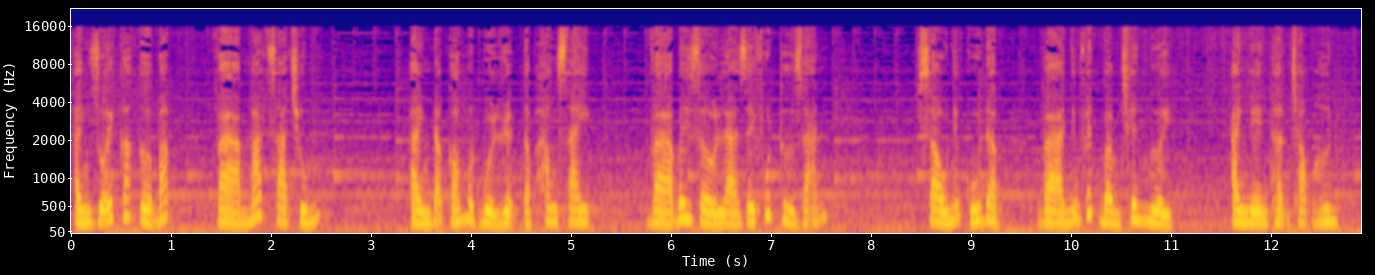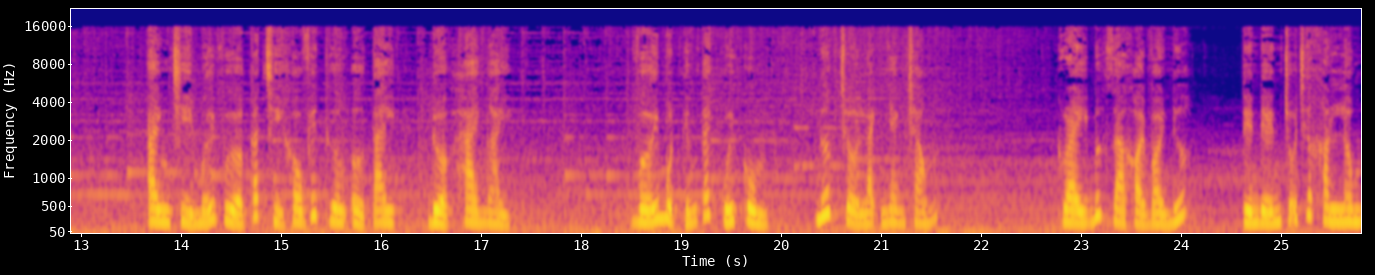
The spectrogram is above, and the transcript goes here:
Anh duỗi các cơ bắp và mát xa chúng. Anh đã có một buổi luyện tập hăng say và bây giờ là giây phút thư giãn. Sau những cú đập và những vết bầm trên người, anh nên thận trọng hơn. Anh chỉ mới vừa cắt chỉ khâu vết thương ở tay được hai ngày. Với một tiếng cách cuối cùng, nước trở lạnh nhanh chóng. Gray bước ra khỏi vòi nước, tiến đến chỗ chiếc khăn lông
